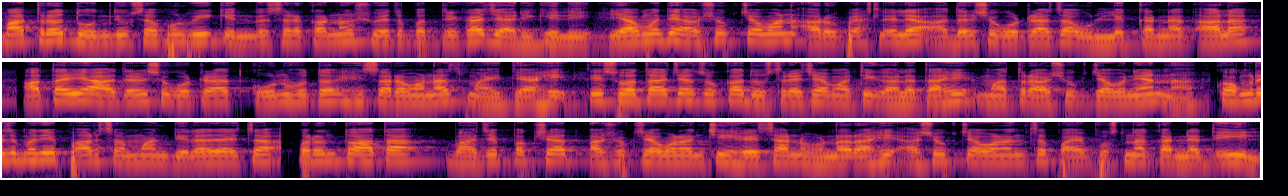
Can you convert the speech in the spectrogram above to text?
मात्र दोन दिवसापूर्वी केंद्र सरकारनं श्वेतपत्रिका जारी केली. यामध्ये अशोक चव्हाण आरोपी असलेल्या आदर्श घोटाळ्याचा उल्लेख करण्यात आला. आता या आदर्श घोटाळ्यात कोण होतं हे सर्वांनाच माहिती आहे. ते स्वतःच्या चुका दुसऱ्याच्या माती घालत आहे. मात्र अशोक चव्हाण यांना काँग्रेसमध्ये फार सन्मान दिला जायचा परंतु आता भाजप पक्षात अशोक चव्हाणांची हेळसांड होणार आहे. अशोक चव्हाणांचं पायपुसणं करण्यात येईल.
